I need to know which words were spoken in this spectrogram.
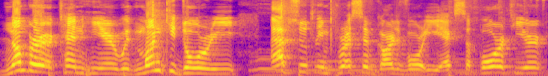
Number 10 here with Munkidori. Absolutely impressive Gardevoir EX support here.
